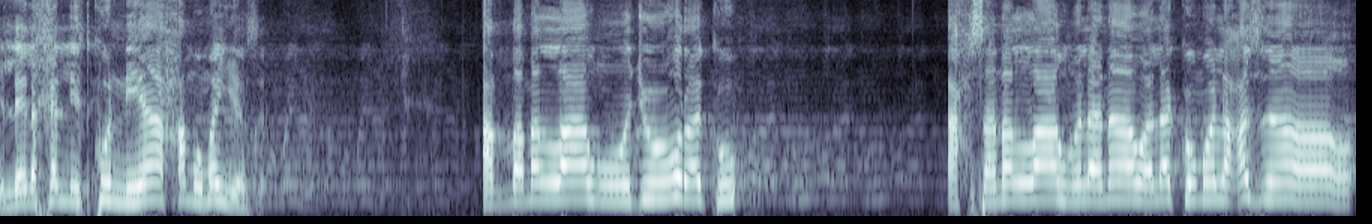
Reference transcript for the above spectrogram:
الليلة خلي تكون نياحة مميزة. عظم الله أجوركم أحسن الله لنا ولكم العزاء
